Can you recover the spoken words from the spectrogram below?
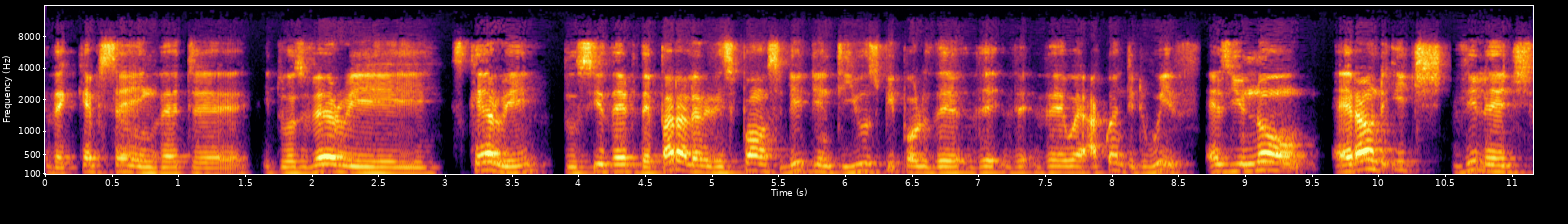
They kept saying that uh, it was very scary to see that the parallel response didn't use people they, they, they were acquainted with. As you know, around each village,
